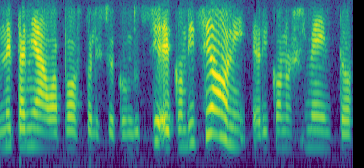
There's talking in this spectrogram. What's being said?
Netanyahu ha posto le sue condizio- condizioni, riconoscimento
